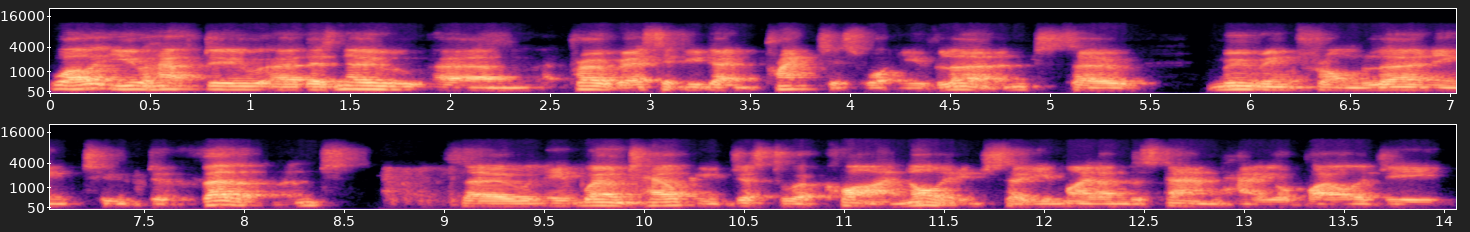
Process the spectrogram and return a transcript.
Well, you have to, uh, there's no um, progress if you don't practice what you've learned. So, moving from learning to development, so it won't help you just to acquire knowledge. So, you might understand how your biology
